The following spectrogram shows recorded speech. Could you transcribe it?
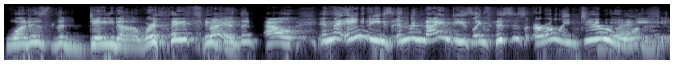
what is the data where they figured Right. this out in the 80s, in the 90s? Like, this is early too. Right.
